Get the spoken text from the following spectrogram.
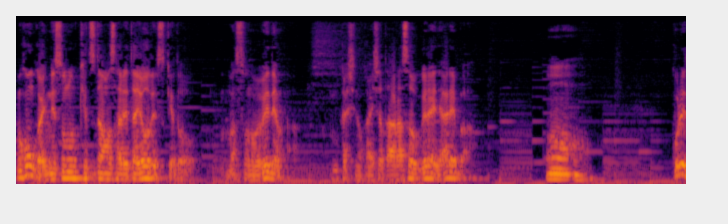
まあ今回ね、その決断をされたようですけど、まあその上では、昔の会社と争うぐらいであれば、うん。これ、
